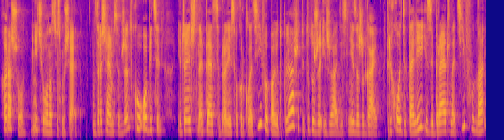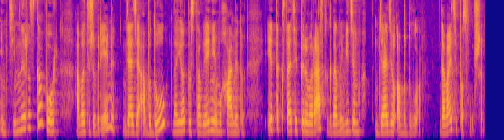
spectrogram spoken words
Хорошо, ничего нас не смущает. Возвращаемся в женскую обитель, и женщины опять собрались вокруг Латифа, поют, пляшут, и тут уже и Жади с ней зажигает. Приходит Али и забирает Латифу на интимный разговор. А в это же время дядя Абдул дает наставление Мухаммеду. И это, кстати, первый раз, когда мы видим дядю Абдула. Давайте послушаем.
